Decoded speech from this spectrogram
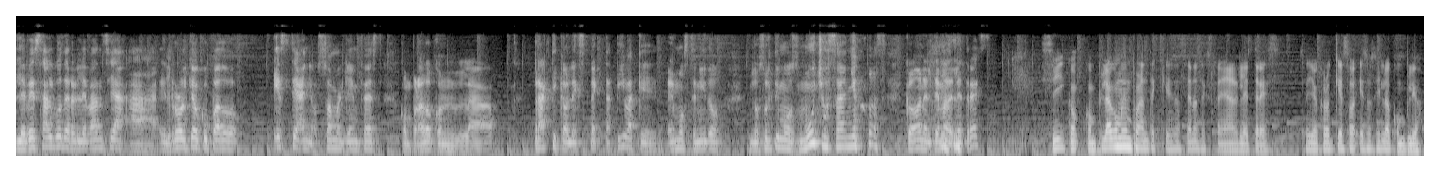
¿Le ves algo de relevancia a el rol que ha ocupado este año Summer Game Fest comparado con la práctica o la expectativa que hemos tenido los últimos muchos años con el tema del E3. Sí, cumplió algo muy importante que es hacernos extrañar el E3. yo creo que eso, eso sí lo cumplió.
